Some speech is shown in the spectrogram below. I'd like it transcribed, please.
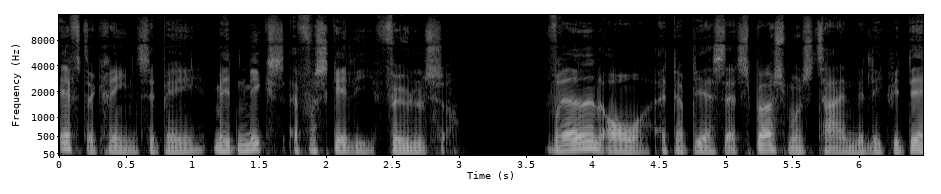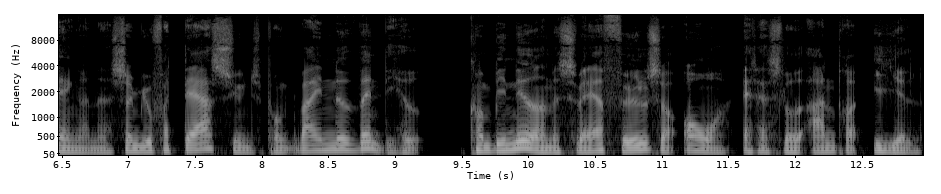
efter krigen tilbage med et mix af forskellige følelser. Vreden over, at der bliver sat spørgsmålstegn ved likvideringerne, som jo fra deres synspunkt var en nødvendighed, kombineret med svære følelser over at have slået andre ihjel.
